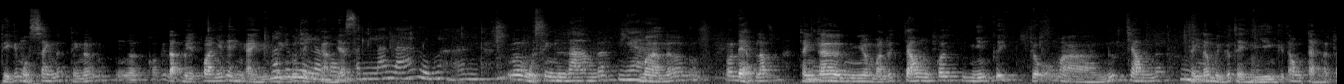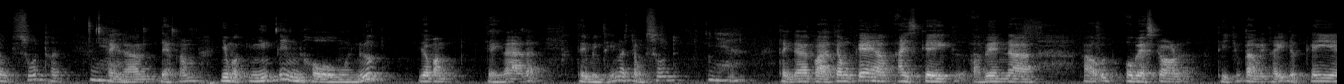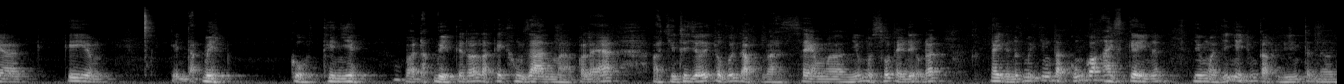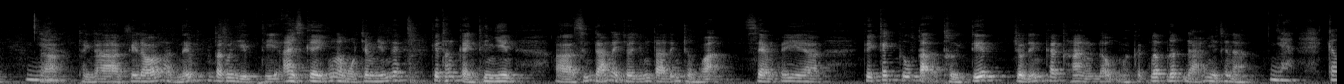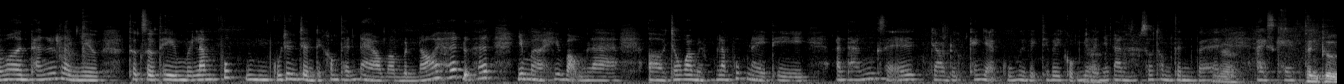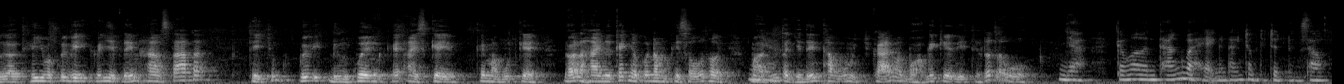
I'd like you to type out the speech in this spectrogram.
thì cái màu xanh đó thì nó cũng có cái đặc biệt qua những cái hình ảnh nó mình có thể cảm nhận. Nó xanh lá lá luôn á hả anh Nó màu xanh lam đó. Dạ. mà nó nó đẹp lắm. Thành yeah. ra nhưng mà nó trong có những cái chỗ mà nước trong đó, thành yeah. ra mình có thể nhìn cái băng tảng nó trong suốt thôi. Yeah. Thành ra đẹp lắm. Nhưng mà những cái hồ mà nước do băng chảy ra đó thì mình thấy nó trong suốt. Yeah. Thành ra và trong cái ice skate ở bên uh, uh, Oberstdorf thì chúng ta mới thấy được cái uh, cái cái đặc biệt của thiên nhiên và đặc biệt cái đó là cái không gian mà có lẽ ở trên thế giới tôi có đọc và xem ờ, những một số tài liệu đó ngay cả nước Mỹ chúng ta cũng có ice skate nữa nhưng mà dĩ nhiên chúng ta phải đi đến tận nơi yeah. Dạ. đó. thành ra cái đó là nếu chúng ta có dịp thì ice skate cũng là một trong những cái cái thắng cảnh thiên nhiên à, xứng đáng để cho chúng ta đến thưởng ngoạn xem cái uh, cái cách cấu tạo thời tiết cho đến các hang động và các lớp đất đá như thế nào. Dạ, cảm ơn Thắng rất là nhiều. Thực sự thì 15 phút ừ, của chương trình thì không thể nào mà mình nói hết được hết, nhưng mà hy vọng là uh, trong qua 15 phút này thì anh Thắng sẽ cho được khán giả của người Việt TV cũng như yeah. là những anh một số thông tin về yeah. Ice Cave. Thành thử ờ, khi mà quý vị có dịp đến Hallstatt á thì chúng quý vị đừng quên cái Ice Cave, cái mà muốn kể. Đó là hai nơi cách nhau có 5 cây số thôi mà yeah. chúng ta chỉ đến thăm có một cái mà bỏ cái kia đi thì rất là ổn. Dạ. Yeah. Cảm ơn anh Thắng và hẹn anh Thắng trong chương trình lần sau.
